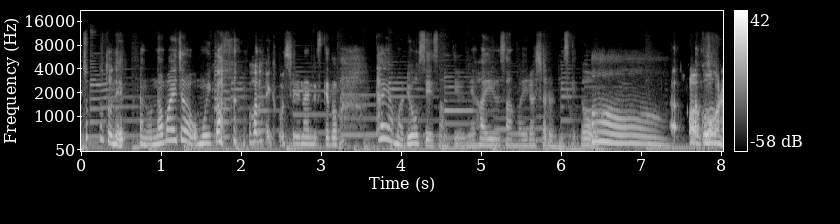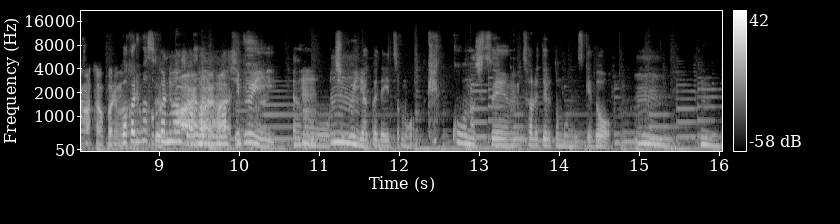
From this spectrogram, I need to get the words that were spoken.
ちょっとね、あの名前じゃ思い浮かばないかもしれないんですけど、田山良生さんっていうね、俳優さんがいらっしゃるんですけど、ああわかります、わかります。わかります？わかりますはいはいはいあの渋いあの、うん。渋い役でいつも結構な出演されてると思うんですけど、ーうん。うん、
